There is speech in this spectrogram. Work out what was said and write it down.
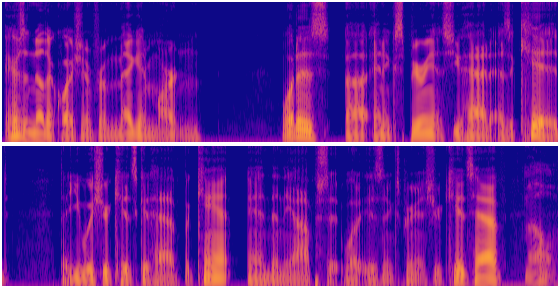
here's another question from Megan Martin. What is uh, an experience you had as a kid that you wish your kids could have but can't? And then the opposite. What is an experience your kids have Oh,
